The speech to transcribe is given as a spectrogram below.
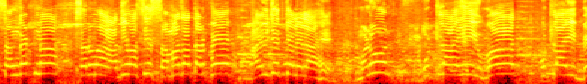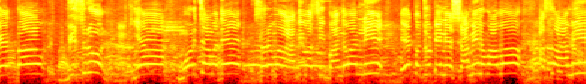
संघटना सर्व आदिवासी समाजातर्फे आयोजित केलेला आहे. म्हणून कुठलाही वाद कुठलाही भेदभाव विसरून या मोर्चामध्ये सर्व आदिवासी बांधव एकजुटीने सामील व्हावं असं आम्ही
